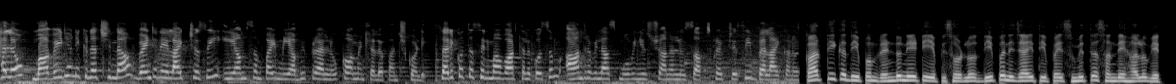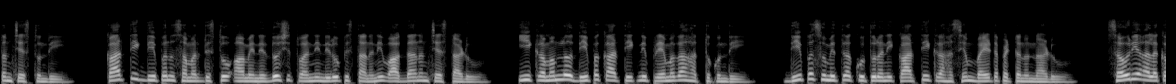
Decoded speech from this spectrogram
హలో మా వీడియో నీకు నచ్చిందా? వెంటనే లైక్ చేసి ఈ అంశంపై మీ అభిప్రాయాలను కామెంట్లలో పంచుకోండి. సరికొత్త సినిమా వార్తల కోసం ఆంధ్ర విలాస్ మూవీ న్యూస్ ఛానల్ను సబ్స్క్రైబ్ చేసి బెల్ ఐకాన్ కార్తీక దీపం రెండు నేటి ఎపిసోడ్లో దీప నిజాయితీపై సుమిత్ర సందేహాలు వ్యక్తం చేస్తుంది. కార్తీక్ దీపను సమర్థిస్తూ ఆమె నిర్దోషిత్వాన్ని నిరూపిస్తానని వాగ్దానం చేస్తాడు. ఈ క్రమంలో దీప కార్తీక్ని ప్రేమగా హత్తుకుంది. దీప సుమిత్ర కూతురని కార్తీక్ రహస్యం బయటపెట్టనున్నాడు. శౌర్య అలక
